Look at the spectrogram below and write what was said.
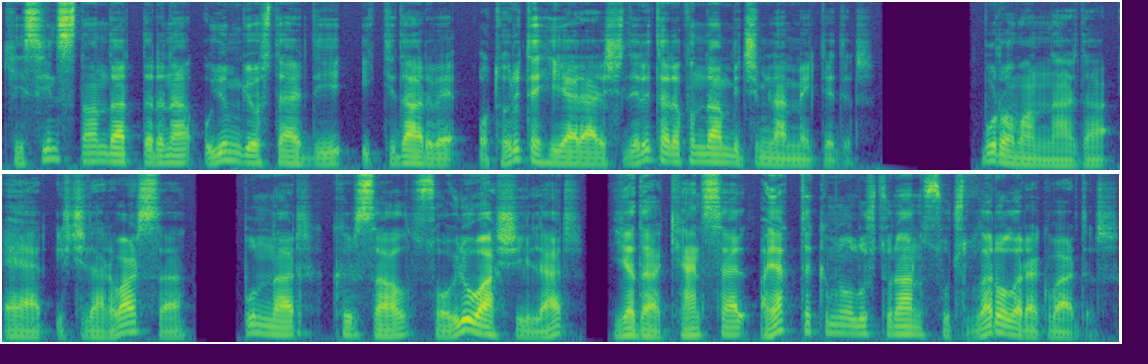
kesin standartlarına uyum gösterdiği iktidar ve otorite hiyerarşileri tarafından biçimlenmektedir. Bu romanlarda eğer işçiler varsa, bunlar kırsal, soylu vahşiler ya da kentsel ayak takımını oluşturan suçlular olarak vardır.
